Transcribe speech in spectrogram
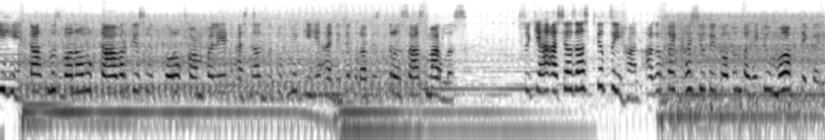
दितुक न ती कहें तथ मज बनोवुक टावर ते कोरुक कंप्लीट अस ना दितुक न कहें अस दितुक रपिस त्रिह सास मरलस सह क्या अस तिची हन अगर तुम खसू तुम तोतन तुम हेकू मौक ते कर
